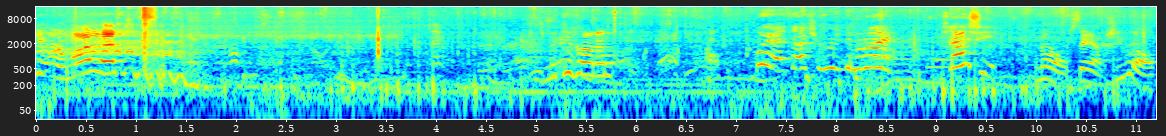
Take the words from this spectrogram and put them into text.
Mickey or Wyatt. Mickey's running. Wait, I thought she was gonna ride Sassy. No, no, Sam. She will.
